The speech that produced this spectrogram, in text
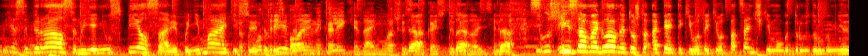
ну я собирался, но я не успел, сами понимаете, Это все вот это три с половиной коллеги, да, и младший Да, в качестве да, предводителя. да. Слушай, И, и самое главное то, что опять-таки вот эти вот пацанчики могут друг с другом не,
